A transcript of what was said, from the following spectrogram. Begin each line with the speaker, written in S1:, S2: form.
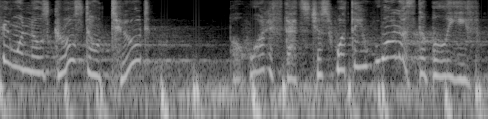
S1: Everyone knows girls don't toot. But what if that's just what they want us to believe?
